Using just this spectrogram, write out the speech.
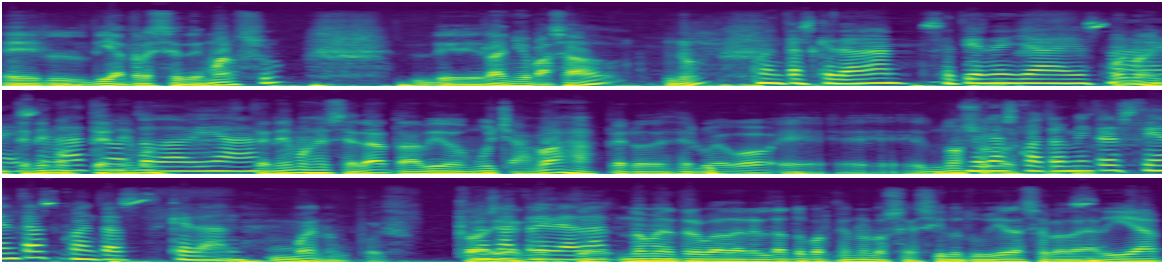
el día 13 de marzo del año pasado, ¿no? ¿Cuántas quedarán? ¿Se tiene ya esa, bueno, ese tenemos, dato tenemos, todavía? Tenemos ese dato, ha habido muchas bajas, pero desde luego eh, no De las 4.300, ¿cuántas quedan? Bueno, pues no, me atrevo a dar el dato porque no lo sé. Si lo tuviera se lo daría,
